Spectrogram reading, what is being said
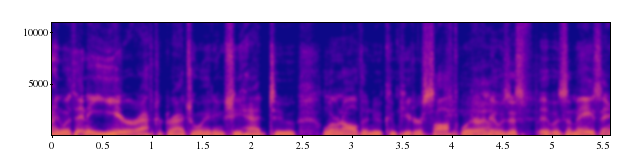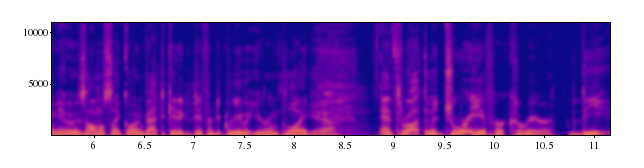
and within a year after graduating, she had to learn all the new computer software, yeah. and it was just it was amazing. It was almost like going back to get a different degree, but you're employed. Yeah. And throughout the majority of her career, the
